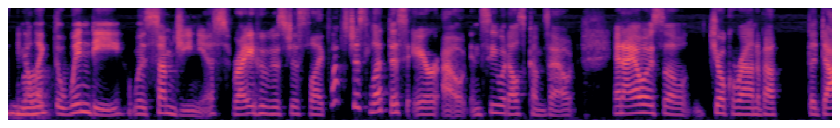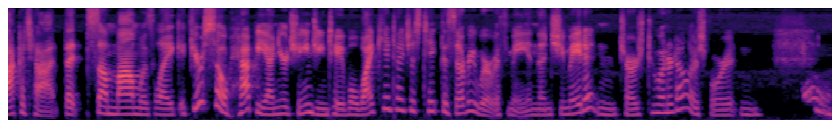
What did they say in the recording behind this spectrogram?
You know, like the Windi was some genius, right? Who was just like, let's just let this air out and see what else comes out. And I always uh, joke around about the DockATot that some mom was like, if you're so happy on your changing table, why can't I just take this everywhere with me? And then she made it and charged $200 for it. And Oh.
